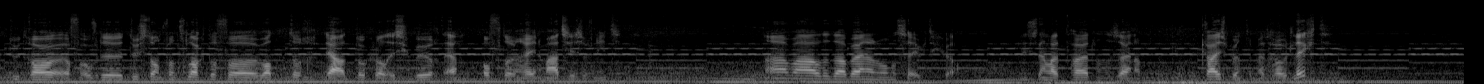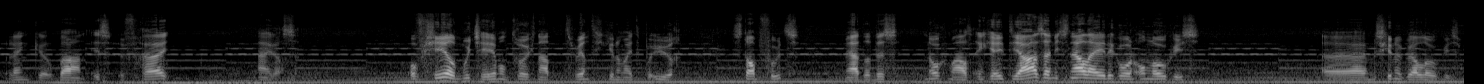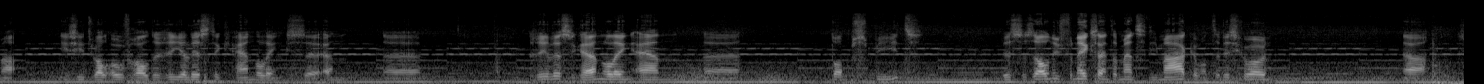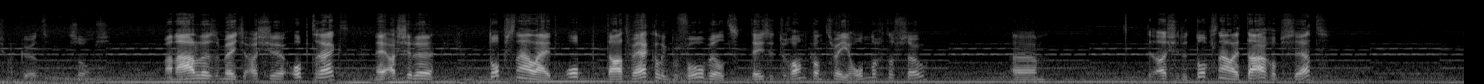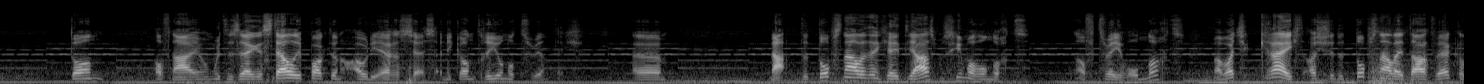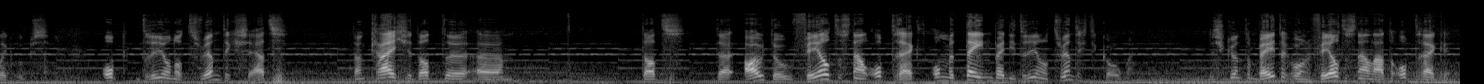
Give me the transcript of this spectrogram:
of over de toestand van het slachtoffer, wat er ja, toch wel is gebeurd en of er een reanimatie is of niet. Nou, we haalden daar bijna een 170 wel. Die snelheid eruit, want er zijn op kruispunten met rood licht. Linkerbaan is vrij. En gassen. Officieel moet je helemaal terug naar 20 km per uur. Stapvoets. Maar ja, dat is nogmaals, in GTA zijn die snelheden gewoon onlogisch. Eh, misschien ook wel logisch, maar je ziet wel overal de realistic handlings eh, en eh, realistic handling en top speed. Dus er zal niet voor niks zijn dat mensen die maken, want het is gewoon, ja, het is gewoon kut soms. Maar nadeel is een beetje als je optrekt, nee als je de topsnelheid op daadwerkelijk bijvoorbeeld deze Touran kan 200 of zo. Ehm, als je de topsnelheid daarop zet, dan, of nou we moeten zeggen, stel je pakt een Audi RS6 en die kan 320. Ehm, nou, de topsnelheid in GTA is misschien maar 100 of 200. Maar wat je krijgt als je de topsnelheid daadwerkelijk oeps, op 320 zet, dan krijg je dat ehm, dat de auto veel te snel optrekt om meteen bij die 320 te komen. Dus je kunt hem beter gewoon veel te snel laten optrekken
